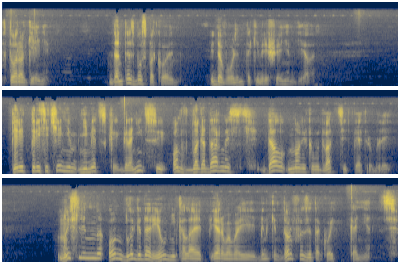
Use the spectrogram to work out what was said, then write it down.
в Торогене. Дантес был спокоен и доволен таким решением дела. Перед пересечением немецкой границы он в благодарность дал Новикову 25 рублей. Мысленно он благодарил Николая I и Бенкендорфа за такой конец.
